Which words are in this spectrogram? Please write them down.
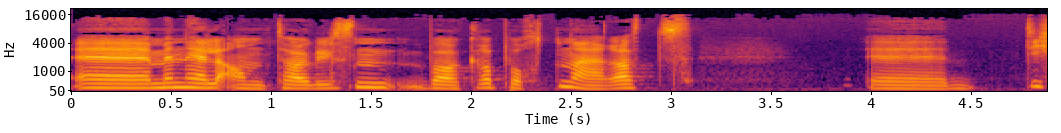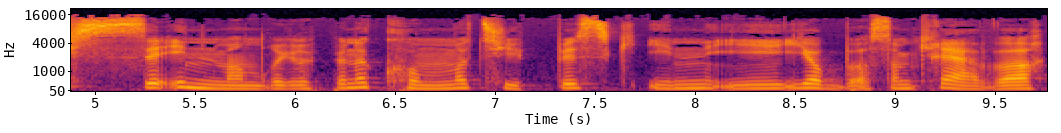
Eh, men hele antagelsen bak rapporten er at eh, disse innvandrergruppene kommer typisk inn i jobber som krever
